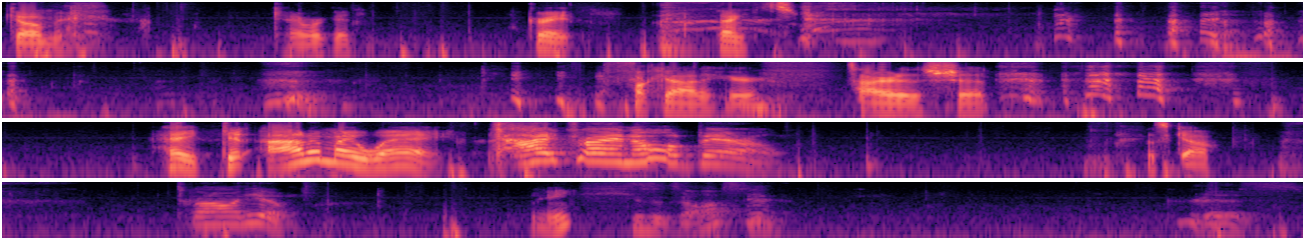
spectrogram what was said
Go me. Okay, we're good. Great. Thanks. Fuck out of here. Tired of this shit. Hey, get out of my way. I try and hold barrel. Let's go. What's going on with you? Me? He's exhausted. Curtis.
